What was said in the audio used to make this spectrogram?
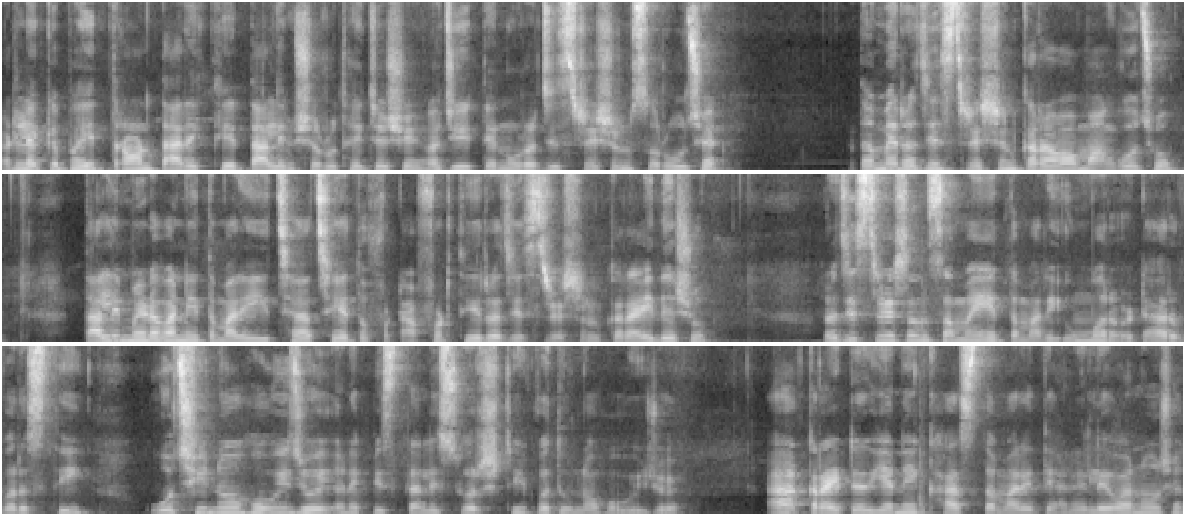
એટલે કે ભાઈ ત્રણ તારીખથી તાલીમ શરૂ થઈ જશે. હજી તેનું રજિસ્ટ્રેશન શરૂ છે. તમે રજિસ્ટ્રેશન કરાવવા માંગો છો, તાલીમ મેળવવાની તમારી ઈચ્છા છે, તો ફટાફટથી રજિસ્ટ્રેશન કરાવી દેશો. રજિસ્ટ્રેશન સમયે તમારી ઉંમર અઢાર વર્ષથી ઓછી ન હોવી જોઈએ અને પિસ્તાલીસ વર્ષથી વધુ ન હોવી જોઈએ. આ ક્રાઇટેરિયાને ખાસ તમારે ધ્યાને લેવાનો છે.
